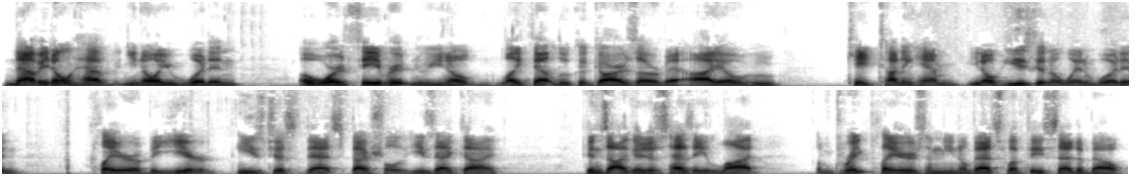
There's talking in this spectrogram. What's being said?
Now they don't have, you know, a wooden award favorite who, you know, like that Luka Garza or that Ayo who Cade Cunningham, you know, he's gonna win wooden player of the year. He's just that special. He's that guy. Gonzaga just has a lot of great players, and you know that's what they said about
